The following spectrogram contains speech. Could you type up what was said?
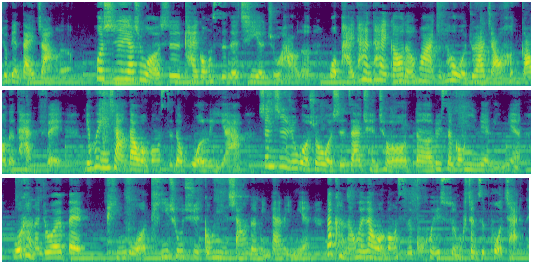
就变呆账了。或是要是我是开公司的企业主好了，我排碳太高的话，以后我就要缴很高的碳费，也会影响到我公司的获利啊。甚至如果说我是在全球的绿色供应链里面，我可能就会被苹果踢出去供应商的名单里面，那可能会让我公司亏损甚至破产呢。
